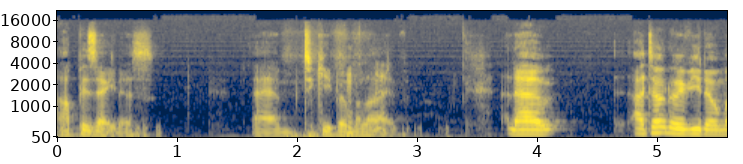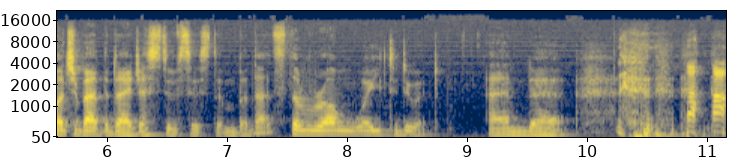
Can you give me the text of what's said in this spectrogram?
up his anus um, to keep him alive. now, I don't know if you know much about the digestive system, but that's the wrong way to do it. And uh,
